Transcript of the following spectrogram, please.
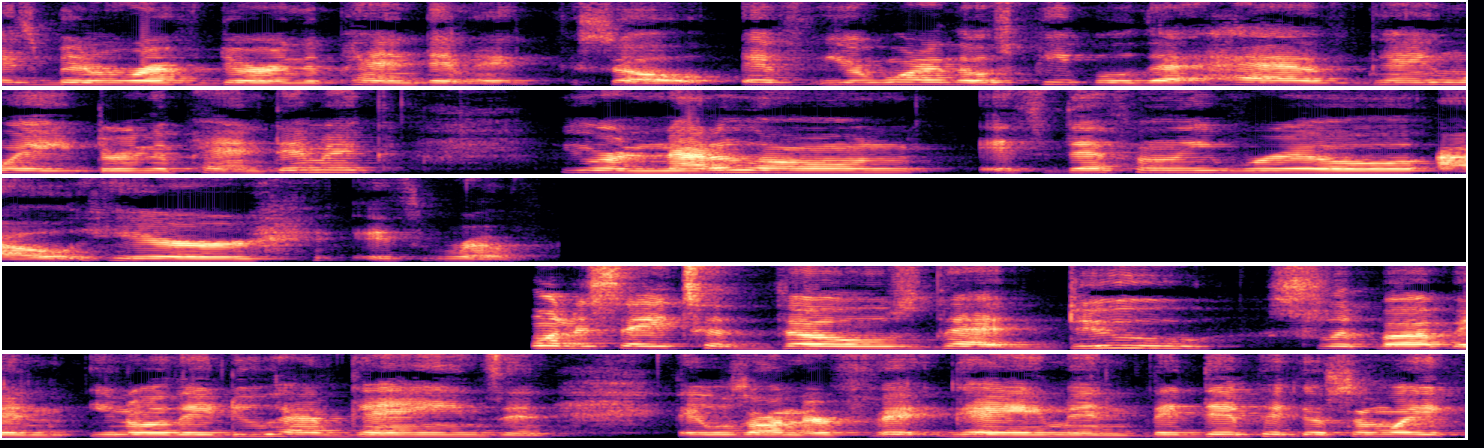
it's been rough during the pandemic. So if you're one of those people that have gained weight during the pandemic, you are not alone. It's definitely real out here. It's rough. I want to say to those that do slip up and you know they do have gains and they was on their fit game and they did pick up some weight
